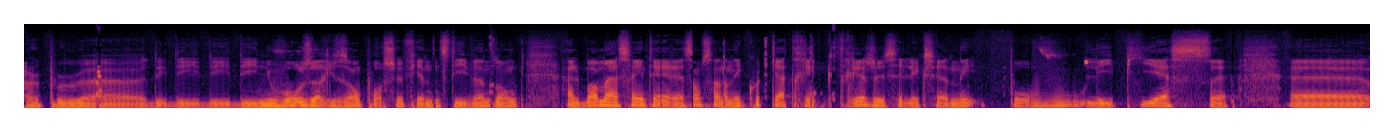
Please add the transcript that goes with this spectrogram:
un peu euh, des, des, des, des nouveaux horizons pour Sufjan Stevens. Donc, album assez intéressant. Ça en écoute quatre extraits. J'ai sélectionné pour vous les pièces euh,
